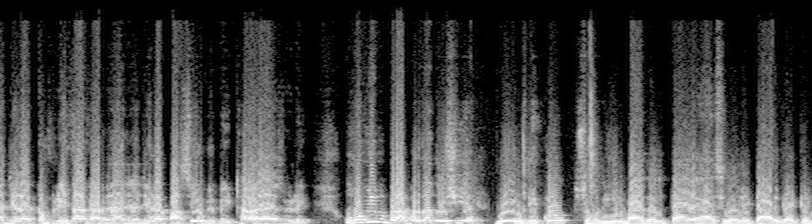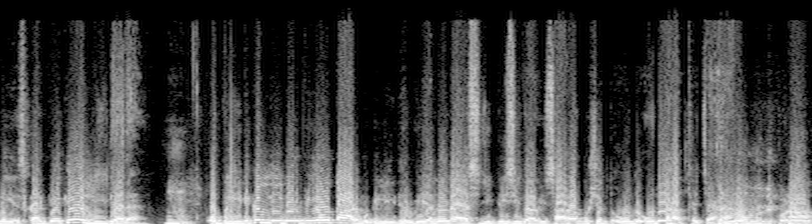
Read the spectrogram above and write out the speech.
ਆ ਜਿਹੜਾ ਕੰਪਲੇਂਟਾਂ ਕਰ ਰਿਹਾ ਜਾਂ ਜਿਹੜਾ ਪਾਸੇ ਹੋ ਕੇ ਬੈਠਾ ਹੋਇਆ ਇਸ ਵੇਲੇ ਉਹ ਵੀ ਬਰਾਬਰ ਦਾ ਦੋਸ਼ੀ ਆ। ਨਹੀਂ ਦੇਖੋ ਸੁਖਬੀਰ ਬਾਦਲ ਤਾਂ ਇਸ ਵੇਲੇ ਟਾਰਗੇਟਡ ਇਸ ਕਰਕੇ ਕਿ ਉਹ ਲੀਡਰ ਹੈ ਹੂੰ। ਉਹ ਪੋਲੀਟੀਕਲ ਲੀਡਰ ਵੀ ਹੈ ਉਹ ਧਾਰਮਿਕ ਲੀਡਰ ਵੀ ਹੈ ਇਹਨਾਂ ਦਾ ਐਸਜੀਪੀਸੀ ਦਾ ਵੀ ਸਾਰਾ ਕੁਝ ਉਹਦੇ ਹੱਥ 'ਚ ਹੈ Control ਉਹਦੇ ਕੋਲ ਹੈ। ਹਾਂ।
